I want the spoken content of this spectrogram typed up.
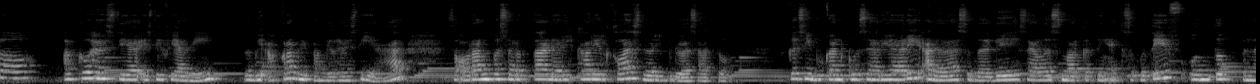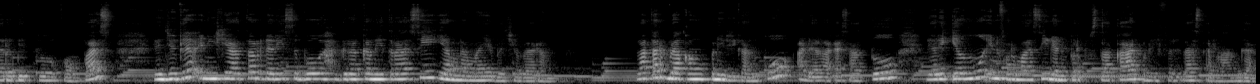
Halo, aku Hestia Istiviani, lebih akrab dipanggil Hestia, seorang peserta dari Karir Class 2021. Kesibukanku sehari-hari adalah sebagai sales marketing eksekutif untuk penerbit Buku Kompas dan juga inisiator dari sebuah gerakan literasi yang namanya Baca Bareng. Latar belakang pendidikanku adalah S1 dari Ilmu Informasi dan Perpustakaan Universitas Erlangga.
